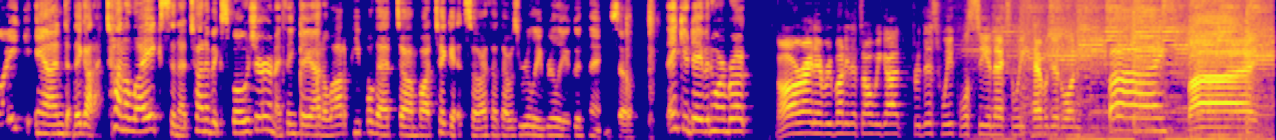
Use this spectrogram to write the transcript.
bike and they got a ton of likes and a ton of exposure. And I think they had a lot of people that um, bought tickets. So I thought that was really, really a good thing. So thank you, David Hornbrook. All right, everybody, that's all we got for this week. We'll see you next week. Have a good one. Bye. Bye.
